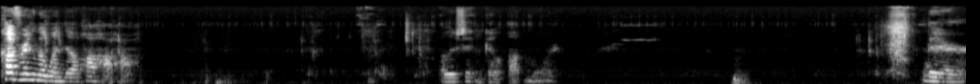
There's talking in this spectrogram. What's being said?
Covering the window. Ha ha ha. Oh, this didn't go up more. There.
